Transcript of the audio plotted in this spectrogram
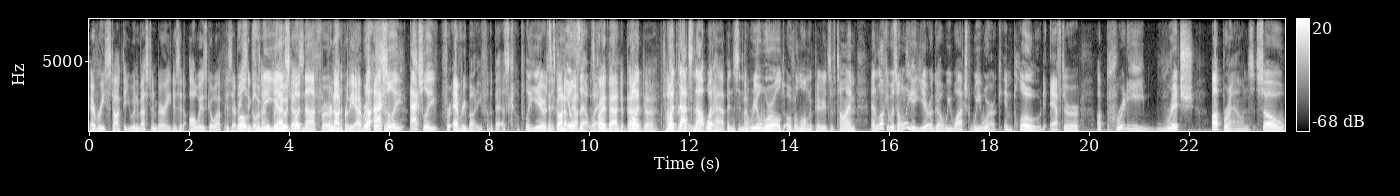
every stock that you invest in, Barry, does it always go up? Is every well, single for time? Me, for yes, you, it does. but not for, for not for the average. Well, person? actually, actually, for everybody for the past couple of years, it's it gone feels up. Yeah. that way. It's probably a bad, bad but, uh, time. But that's not what right. happens in no. the real world over longer periods of time. And look, it was only a year ago we watched WeWork implode after a pretty rich up round. So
